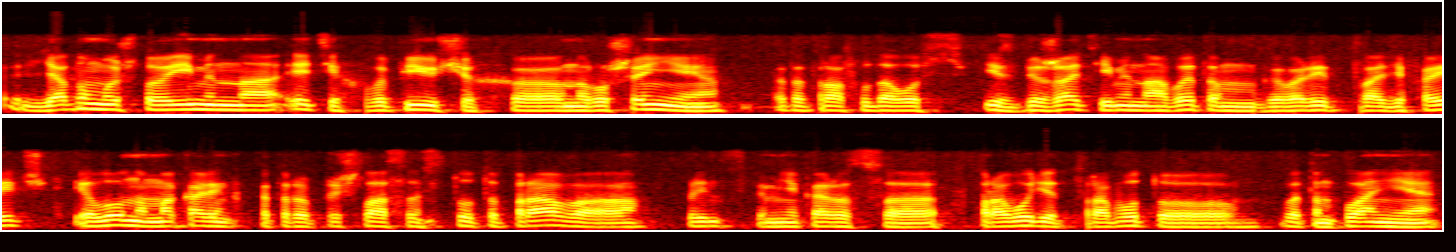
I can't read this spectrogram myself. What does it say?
я думаю, что именно этих вопиющих э, нарушений этот раз удалось избежать. Именно об этом говорит Ради Фаич. Илона Макаренко, которая пришла с Института права, в принципе, мне кажется, проводит работу в этом плане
